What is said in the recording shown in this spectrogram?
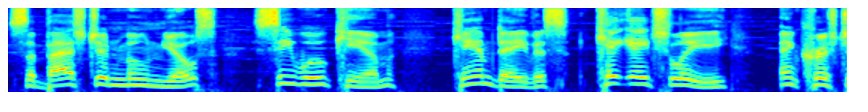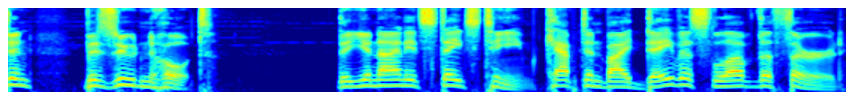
Sebastian Munoz, Siwoo Kim, Cam Davis, K.H. Lee, and Christian Bezuidenhout. The United States team, captained by Davis Love III,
